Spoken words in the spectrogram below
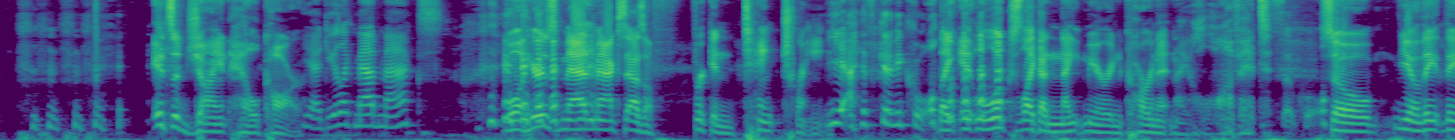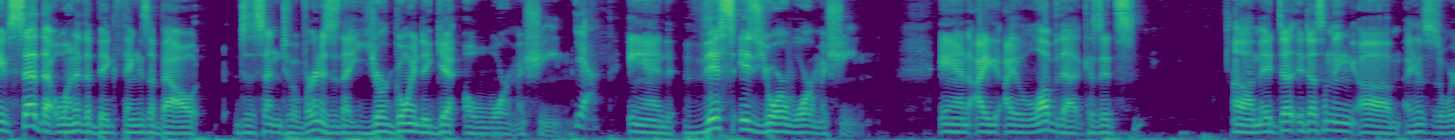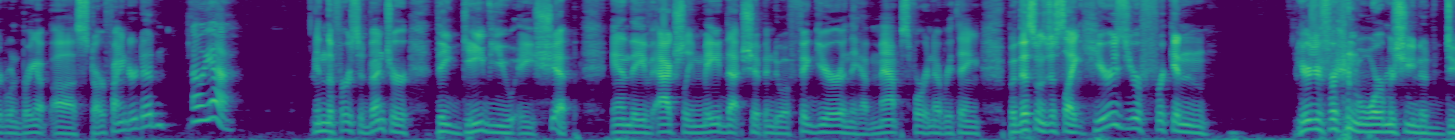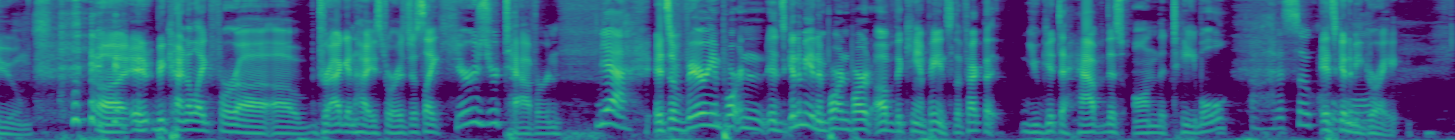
it's a giant hell car. Yeah. Do you like Mad Max? Well, here's Mad Max as a freaking tank train. Yeah, it's gonna be cool. Like it looks like a nightmare incarnate, and I love it. so cool. So, you know, they they've said that one of the big things about Descent into Avernus is that you're going to get a war machine. yeah. And this is your war machine. And I I love that because it's um it does it does something um I think this is a weird one to bring up uh Starfinder did Oh yeah. in the first adventure, they gave you a ship and they've actually made that ship into a figure and they have maps for it and everything. But this one's just like, here's your freaking. Here's your freaking war machine of doom. Uh, it'd be kind of like for a, a dragon heist, where it's just like, here's your tavern. Yeah. It's a very important. It's going to be an important part of the campaign. So the fact that you get to have this on the table, Oh, that is so cool. it's going to be great.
